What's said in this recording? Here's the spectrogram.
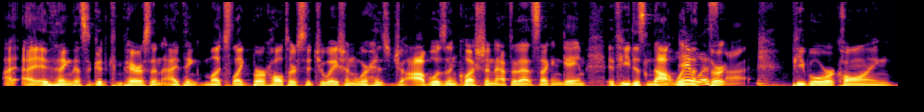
I, I think that's a good comparison. I think much like Berhalter's situation, where his job was in question after that second game, if he does not win it the third, not. people were calling,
